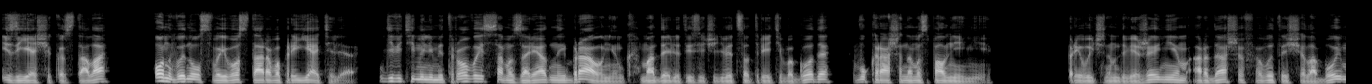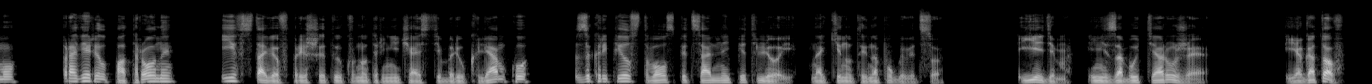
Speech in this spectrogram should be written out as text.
Из ящика стола он вынул своего старого приятеля, 9-миллиметровый самозарядный Браунинг модели 1903 года в украшенном исполнении. Привычным движением Ардашев вытащил обойму, проверил патроны и, вставив пришитую к внутренней части брюк лямку, закрепил ствол специальной петлей, накинутой на пуговицу. «Едем, и не забудьте оружие». Я готов.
